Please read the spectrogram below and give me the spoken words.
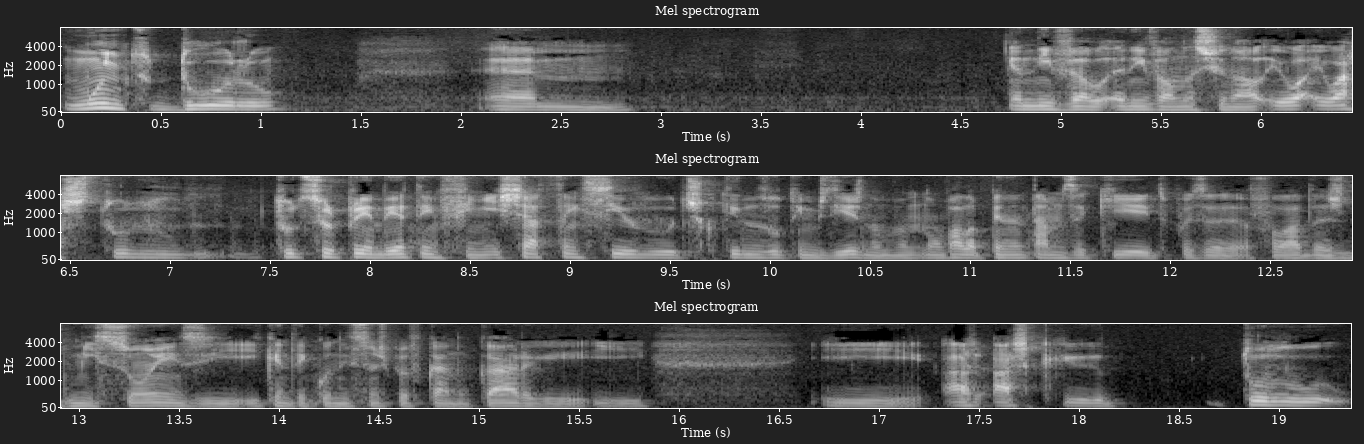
muito duro hum, a, nível, a nível nacional. Eu, eu acho tudo, tudo surpreendente. Enfim, isto já tem sido discutido nos últimos dias. Não, não vale a pena estarmos aqui depois a, falar das demissões e, e quem tem condições para ficar no cargo. E, e, e acho que todo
